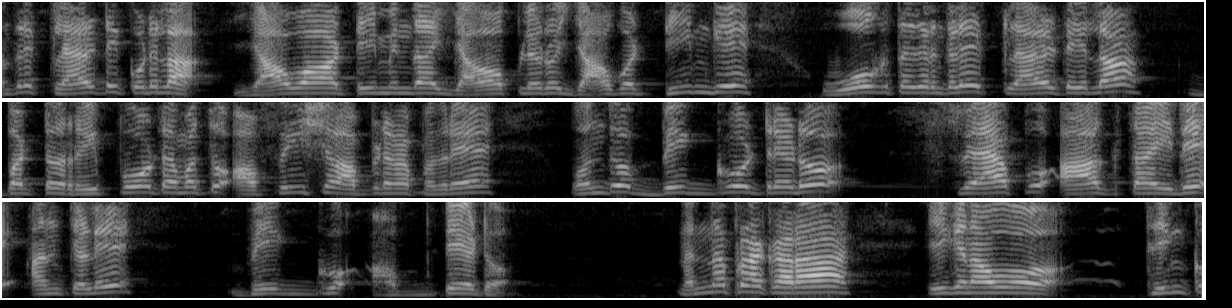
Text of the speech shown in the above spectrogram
ಅಂದ್ರೆ ಕ್ಲಾರಿಟಿ ಕೊಡಿಲ್ಲ. ಯಾವ ಟೀಮ್ ಇಂದ ಯಾವ ಪ್ಲೇಯರ್ ಯಾವ ಟೀಮ್ಗೆ ಹೋಗ್ತಾ ಅಂತೇಳಿ ಕ್ಲಾರಿಟಿ ಇಲ್ಲ. ಬಟ್ ರಿಪೋರ್ಟ್ ಮತ್ತು ಅಫಿಷಿಯಲ್ ಅಪ್ಡೇಟ್ ಏನಪ್ಪ ಅಂದ್ರೆ ಒಂದು ಬಿಗ್ ಟ್ರೇಡ್ ಸ್ವ್ಯಾಪ್ ಆಗ್ತಾ ಇದೆ ಅಂತೇಳಿ ಬಿಗ್ ಅಪ್ಡೇಟ್ ನನ್ನ ಪ್ರಕಾರ ಈಗ ನಾವು ಥಿಂಕ್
